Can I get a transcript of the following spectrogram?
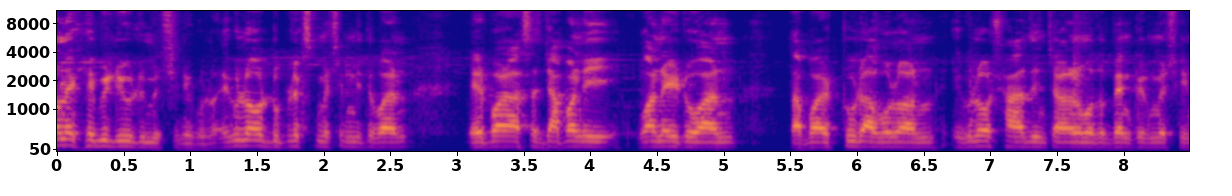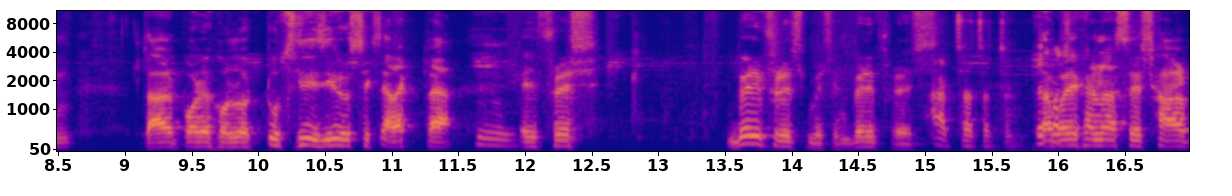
অনেক হেভি ডিউটি মেশিন এগুলো। এগুলো ডুপ্লেক্স মেশিন নিতে পারেন। এরপর আছে জাপানি ওয়ান এইট ওয়ান তারপর টু ডাবল ওয়ান এগুলো সারাদিন চালানোর মতো ব্যাংকের মেশিন তারপরে হলো টু থ্রি জিরো সিক্স আর একটা এই fresh very fresh machine very fresh আচ্ছা আচ্ছা আচ্ছা। তারপরে এখানে আছে শার্প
